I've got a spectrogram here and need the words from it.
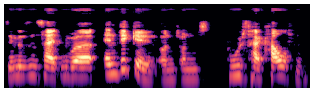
Sie müssen es halt nur entwickeln und, und gut verkaufen.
